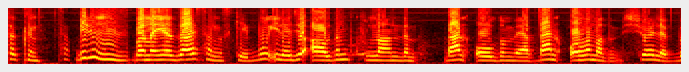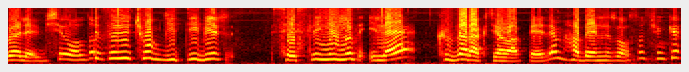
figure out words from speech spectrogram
Sakın. Biriniz bana yazarsanız ki bu ilacı aldım kullandım. Ben oldum veya ben olamadım. Şöyle böyle bir şey oldu. Size çok ciddi bir sesli yanıt ile kızarak cevap veririm. Haberiniz olsun. Çünkü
